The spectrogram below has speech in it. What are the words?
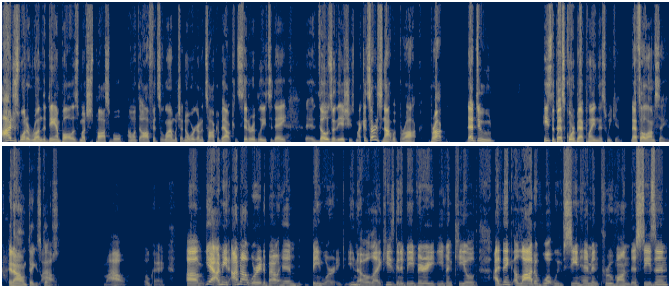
I just want to run the damn ball as much as possible. I want the offensive line, which I know we're going to talk about considerably today. Yeah. Those are the issues. My concern is not with Brock. Brock, that dude, he's the best quarterback playing this weekend. That's all I'm saying. And I don't think it's wow. close. Wow. Okay. Um, yeah, I mean, I'm not worried about him being worried. You know, like he's going to be very even keeled. I think a lot of what we've seen him improve on this season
